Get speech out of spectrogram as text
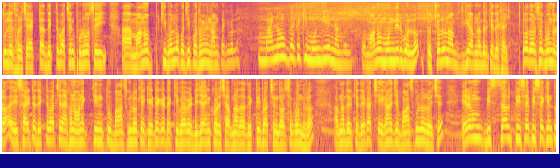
তুলে ধরেছে। একটা দেখতে পাচ্ছেন পুরো সেই মানব কি বলল কচি প্রথমে নামটা কি বলল? মানব একটা কি মন্দিরের নাম বলল? তো মানব মন্দির বলল তো চলুন আজকে আপনাদেরকে দেখাই। হ্যালো দর্শক বন্ধুরা, এই সাইটে দেখতে পাচ্ছেন এখন অনেক কিন্তু বাঁশগুলোকে কেটে কেটে কীভাবে ডিজাইন করেছে আপনারা দেখতেই পাচ্ছেন দর্শক বন্ধুরা। আপনাদেরকে দেখাচ্ছি, এখানে যে বাঁশগুলো রয়েছে, এরকম বিশাল পিসে পিসে কিন্তু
